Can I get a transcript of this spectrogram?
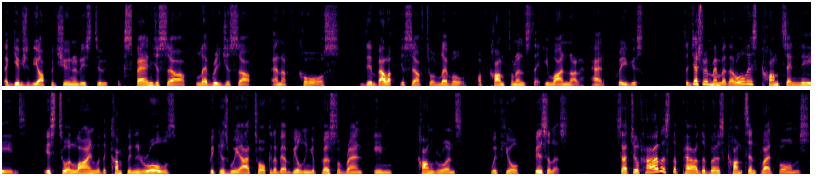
that gives you the opportunities to expand yourself, leverage yourself, and of course, develop yourself to a level of confidence that you might not have had previously. So just remember that all this content needs is to align with the company rules because we are talking about building your personal brand in congruence with your business. So to harness the power of diverse content platforms,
